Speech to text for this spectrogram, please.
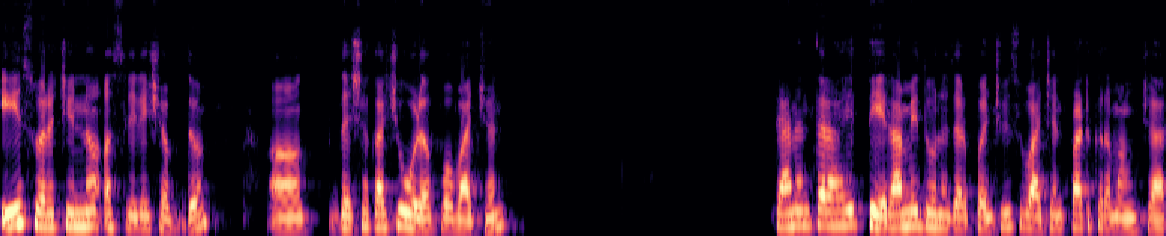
ए स्वरचिन्ह असलेले शब्द दशकाची ओळख व वाचन. त्यानंतर आहे तेरा मे दोन हजार पंचवीस वाचनपाठ क्रमांक चार.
